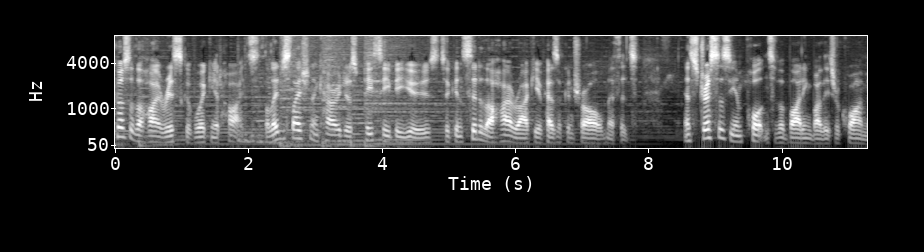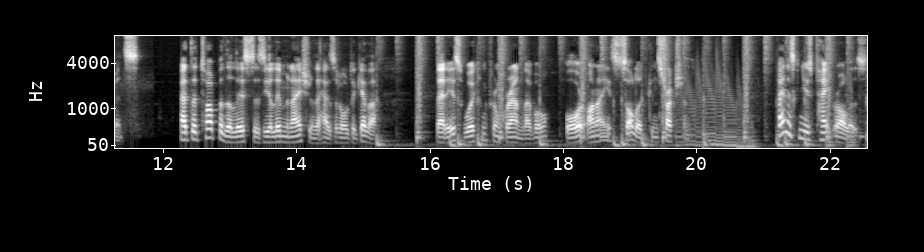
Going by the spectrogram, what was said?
Because of the high risk of working at heights, the legislation encourages PCBUs to consider the hierarchy of hazard control methods and stresses the importance of abiding by these requirements. At the top of the list is the elimination of the hazard altogether, that is, working from ground level or on a solid construction. Painters can use paint rollers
